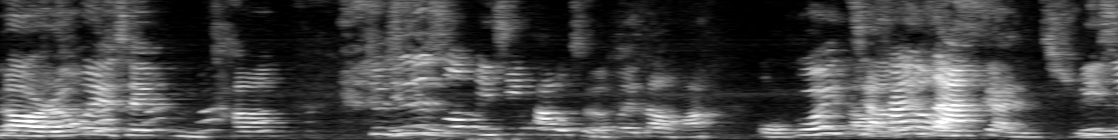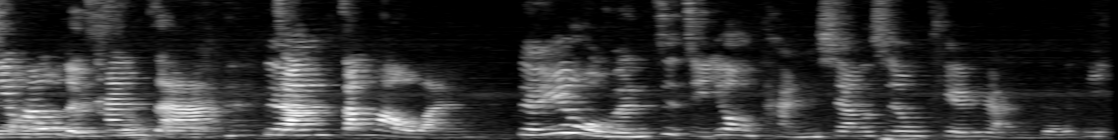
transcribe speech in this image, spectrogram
老人味所以嗯汤，就你是说明星花露水的味道吗？我不会讲掺杂那种感觉，明星花露水掺杂，对啊张张好玩，对，因为我们自己用檀香是用天然的，你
